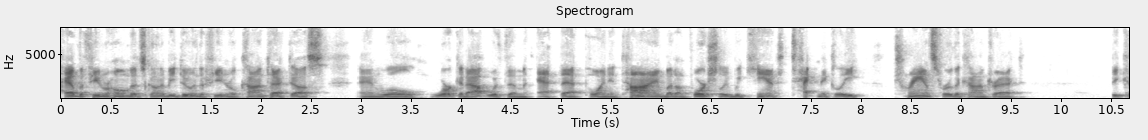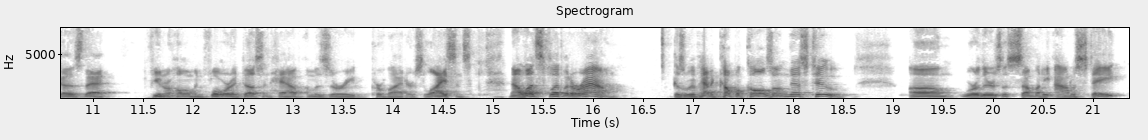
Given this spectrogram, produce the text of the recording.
have the funeral home that's going to be doing the funeral contact us and we'll work it out with them at that point in time. But unfortunately, we can't technically transfer the contract because that funeral home in Florida doesn't have a Missouri provider's license. Now, let's flip it around because we've had a couple calls on this too, um, where there's a somebody out of state.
